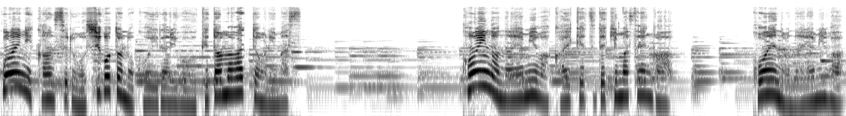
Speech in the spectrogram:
声に関するお仕事のご依頼を受けたまわっております。恋の悩みは解決できませんが、声の悩みは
